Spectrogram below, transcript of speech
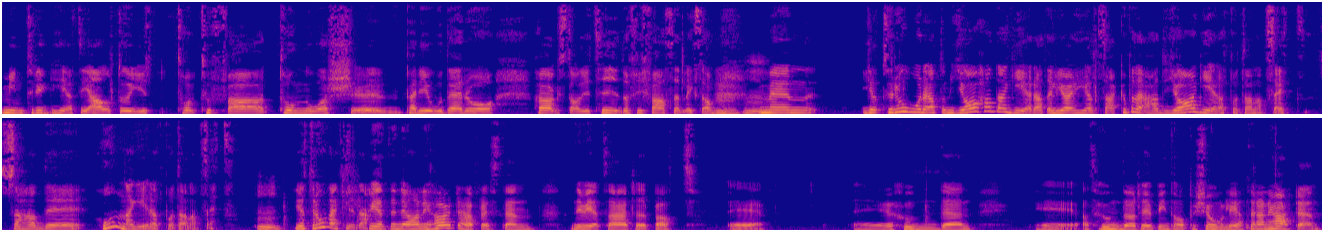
min trygghet i allt och i tuffa tonårsperioder och högstadietid och fy fasen liksom. Men jag tror att om jag hade agerat, eller jag är helt säker på det, hade jag agerat på ett annat sätt så hade hon agerat på ett annat sätt. Mm. Jag tror verkligen det. Vet ni, har ni hört det här förresten? Ni vet så här typ att eh, eh, hunden eh, att hundar typ inte har personligheter. Har ni hört den?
